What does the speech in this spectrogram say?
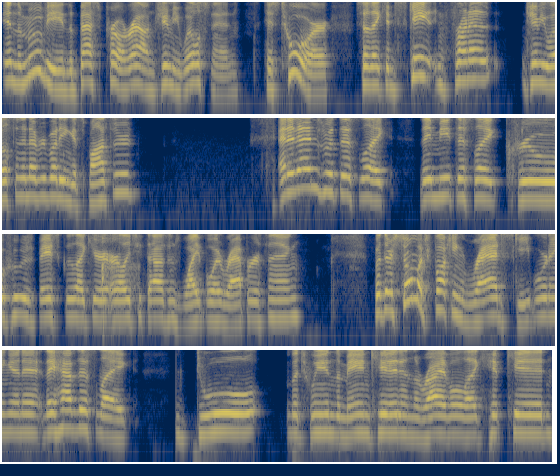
in the movie the best pro around jimmy wilson his tour so they could skate in front of jimmy wilson and everybody and get sponsored and it ends with this like they meet this like crew who's basically like your early 2000s white boy rapper thing but there's so much fucking rad skateboarding in it. They have this like duel between the main kid and the rival, like hip kid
